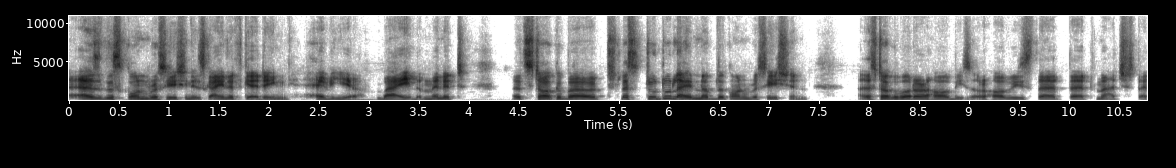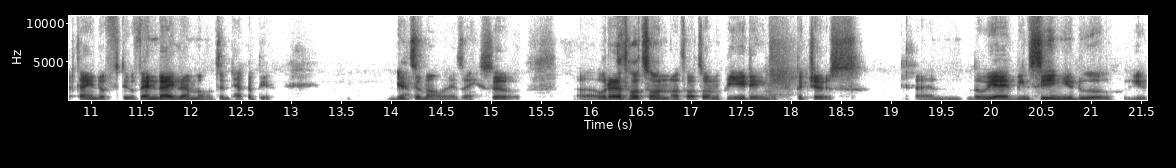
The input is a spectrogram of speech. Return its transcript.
as this conversation is kind of getting heavier by the minute, let's talk about let's to, to lighten up the conversation. Let's talk about our hobbies, our hobbies that that match that kind of the Venn diagram notes in Takati. Yeah. So uh, what are your thoughts on uh, thoughts on creating pictures and the way I've been seeing you do you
